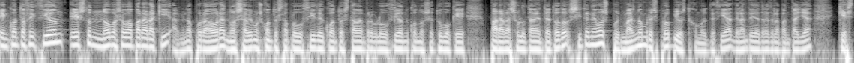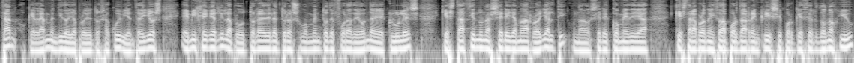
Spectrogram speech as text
En cuanto a ficción, esto no se va a parar aquí, al menos por ahora. No sabemos cuánto está producido y cuánto estaba en preproducción cuando se tuvo que parar absolutamente todo. Sí tenemos pues más nombres propios, como os decía, delante y detrás de la pantalla, que están o que le han vendido ya proyectos a Quibi. Entre ellos, Emi Hegerly, la productora y directora en su momento de Fuera de Onda de Clueless, que está haciendo una serie llamada Royalty, una serie comedia que estará protagonizada por Darren Criss y por Keith Donoghue.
